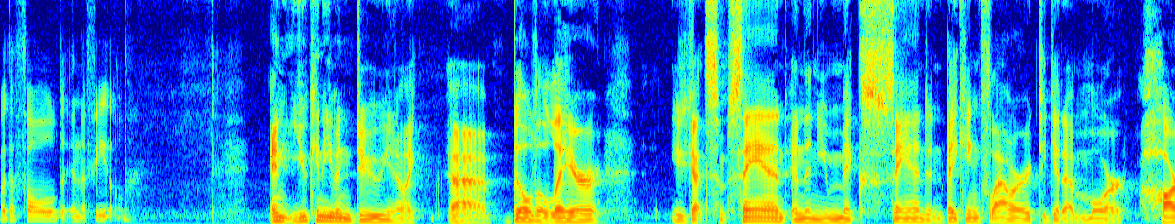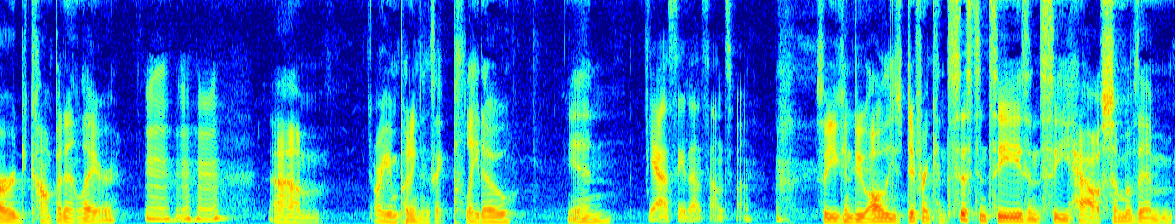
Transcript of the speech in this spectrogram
with a fold in the field. And you can even do, you know, like uh, build a layer. You got some sand, and then you mix sand and baking flour to get a more hard, competent layer. Mm-hmm. Um, or even putting things like Play-Doh in. Yeah, see, that sounds fun. So you can do all these different consistencies and see how some of them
